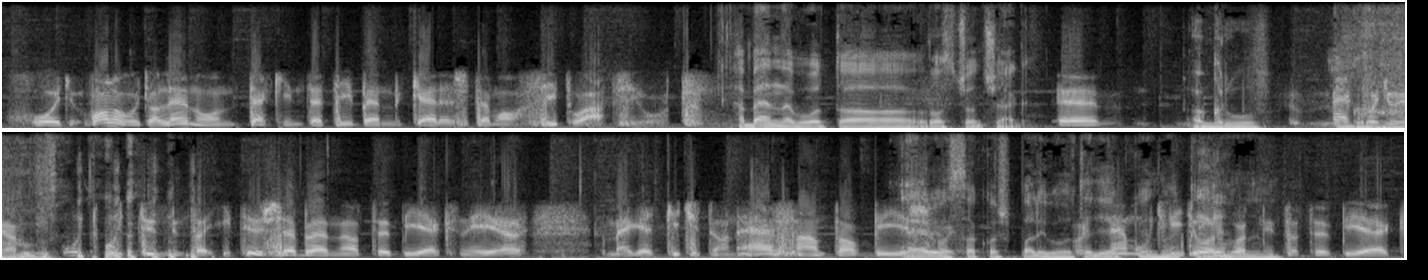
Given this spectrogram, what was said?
hogy valahogy a Lennon tekintetében kerestem a szituációt. Hát benne volt a rossz csontság. A groove. meg hogy olyan, úgy, úgy tűnt, mintha idősebb lenne a többieknél, meg egy kicsit olyan elszántabb is, hogy, Erőszakos pali volt hogy nem egyébként. úgy hát vigyorgott, igen. mint a többiek.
